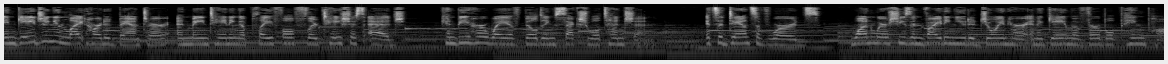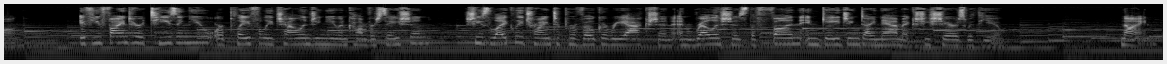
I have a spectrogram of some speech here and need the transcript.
Engaging in lighthearted banter and maintaining a playful, flirtatious edge can be her way of building sexual tension. It's a dance of words, one where she's inviting you to join her in a game of verbal ping pong. If you find her teasing you or playfully challenging you in conversation, she's likely trying to provoke a reaction and relishes the fun, engaging dynamic she shares with you. 9.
